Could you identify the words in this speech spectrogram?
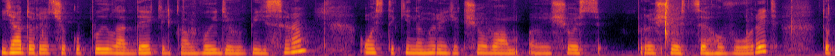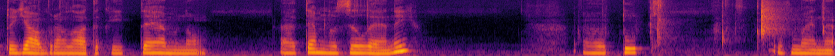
Я, до речі, купила декілька видів бісера. Ось такі номери, якщо вам е, щось про щось це говорить. Тобто я брала такий темно, е, темно-зелений. Е, Тут в мене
